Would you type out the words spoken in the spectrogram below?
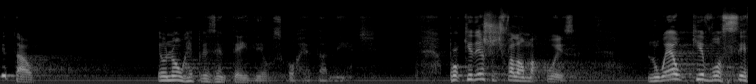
e tal. Eu não representei Deus corretamente. Porque deixa eu te falar uma coisa: não é o que você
